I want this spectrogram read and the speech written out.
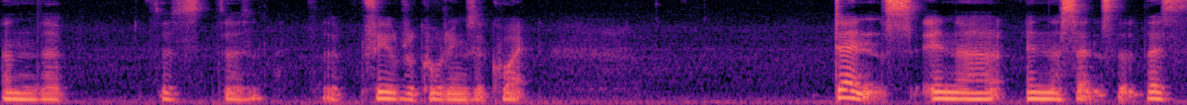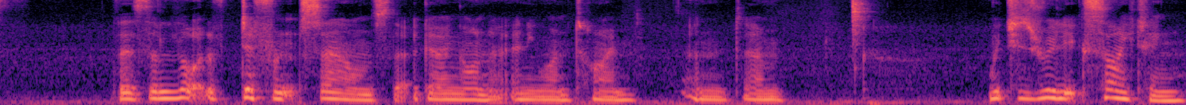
and the the, the the field recordings are quite dense in a, in the sense that there's there's a lot of different sounds that are going on at any one time, and um, which is really exciting.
